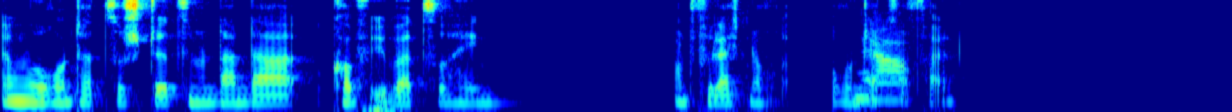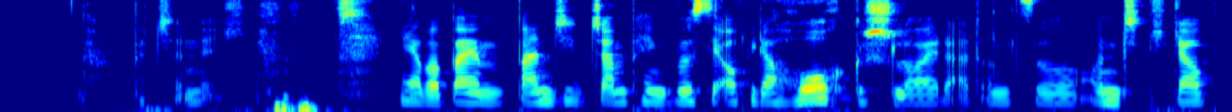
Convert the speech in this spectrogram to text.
irgendwo runterzustürzen und dann da kopfüber zu hängen. Und vielleicht noch runterzufallen. Ja. Bitte nicht. Ja, aber beim Bungee-Jumping wirst du ja auch wieder hochgeschleudert und so. Und ich glaube,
